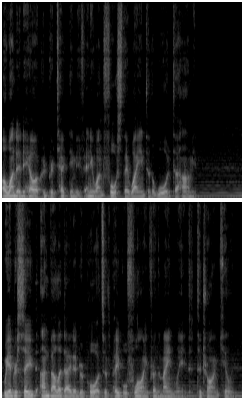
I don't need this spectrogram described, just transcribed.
I wondered how I could protect him if anyone forced their way into the ward to harm him. We had received unvalidated reports of people flying from the mainland to try and kill him.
